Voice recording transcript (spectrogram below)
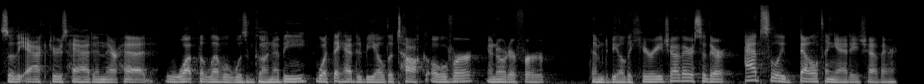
so the actors had in their head what the level was gonna be, what they had to be able to talk over in order for them to be able to hear each other. So they're absolutely belting at each other.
